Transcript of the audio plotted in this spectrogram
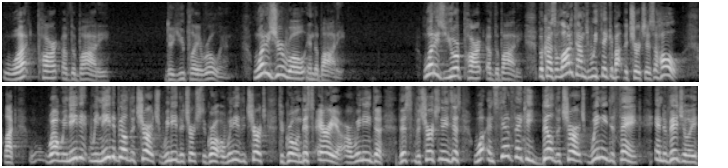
what part of the body do you play a role in? What is your role in the body? What is your part of the body? Because a lot of times we think about the church as a whole. Like, well, we need, it, we need to build the church. We need the church to grow. Or we need the church to grow in this area. Or we need to, this, the church needs this. Well, instead of thinking build the church, we need to think individually,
